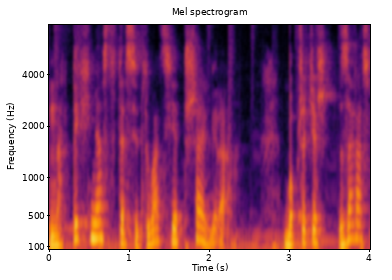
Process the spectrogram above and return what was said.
natychmiast tę sytuację przegra, bo przecież zaraz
